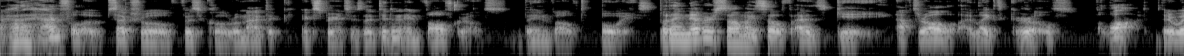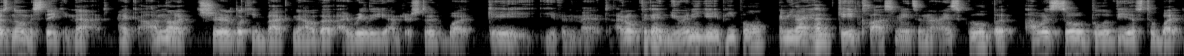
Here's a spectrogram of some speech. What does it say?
I had a handful of sexual, physical, romantic experiences that didn't involve girls. They involved boys. But I never saw myself as gay. After all, I liked girls a lot. There was no mistaking that. Heck, I'm not sure looking back now that I really understood what gay even meant. I don't think I knew any gay people. I mean, I had gay classmates in high school, but I was so oblivious to what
